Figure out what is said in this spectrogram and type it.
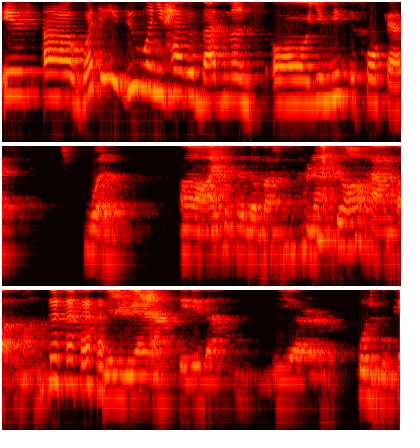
is uh, what do you do when you have a bad month or you miss the forecast? Well, uh, I should tell the Barcelona don't have bad months. really, we are in a city that we are fully booked.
